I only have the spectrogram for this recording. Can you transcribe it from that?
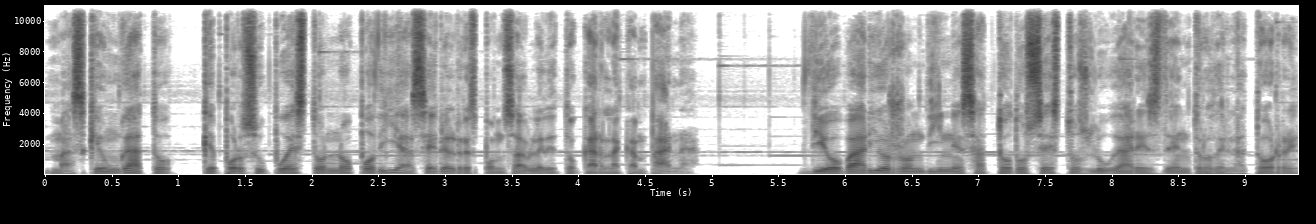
más que un gato que por supuesto no podía ser el responsable de tocar la campana. Dio varios rondines a todos estos lugares dentro de la torre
